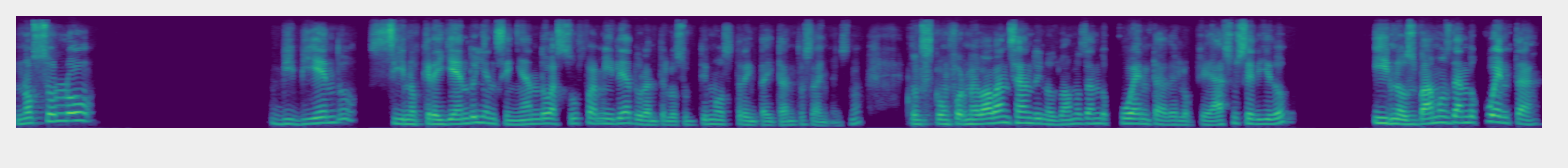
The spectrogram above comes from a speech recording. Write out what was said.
no solo viviendo, sino creyendo y enseñando a su familia durante los últimos treinta y tantos años, ¿no? Entonces, conforme va avanzando y nos vamos dando cuenta de lo que ha sucedido y nos vamos dando cuenta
